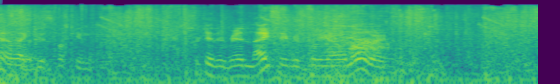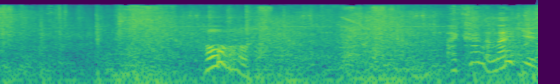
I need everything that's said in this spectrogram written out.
I like this fucking freaking the red lightsabers coming out of nowhere. Oh, I kind of like it.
